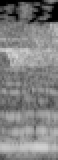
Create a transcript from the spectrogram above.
me.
